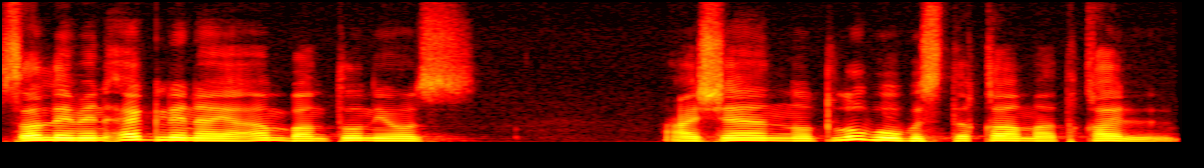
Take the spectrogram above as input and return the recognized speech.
صل من أجلنا يا أنبا أنطونيوس. عشان نطلبه باستقامة قلب.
